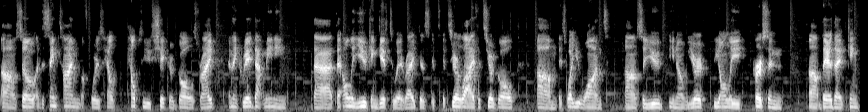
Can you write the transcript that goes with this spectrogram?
Um, so at the same time, of course, help helps you shape your goals, right? And then create that meaning that that only you can give to it, right? Because it's, it's your life, it's your goal, um, it's what you want, um, so you you know you're the only person uh, there that can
